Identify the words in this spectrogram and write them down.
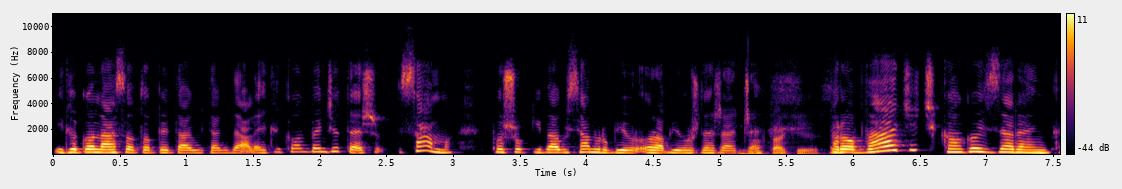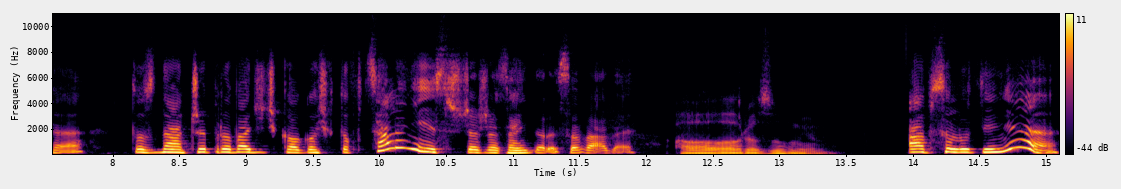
i tylko nas o to pytał i tak dalej, tylko on będzie też sam poszukiwał i sam robił, robił różne rzeczy. No tak jest. Prowadzić kogoś za rękę, to znaczy prowadzić kogoś, kto wcale nie jest szczerze zainteresowany. O, rozumiem. Absolutnie nie.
